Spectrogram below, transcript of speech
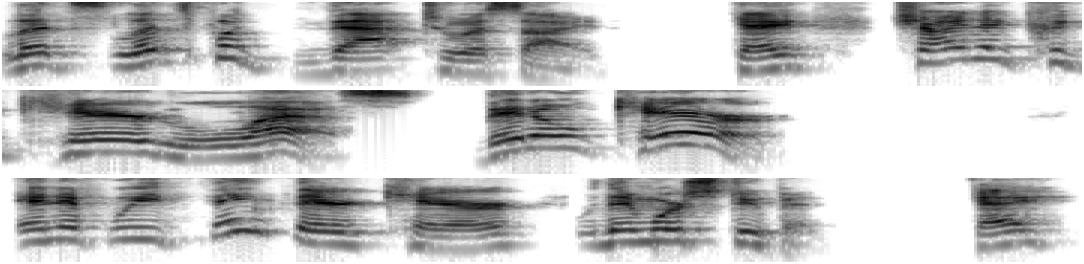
Let's let's put that to a side. Okay. China could care less. They don't care. And if we think they care, then we're stupid. Okay.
